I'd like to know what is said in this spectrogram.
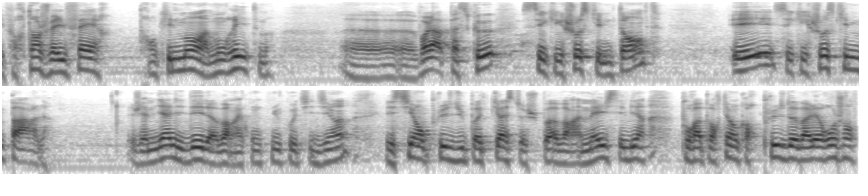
Et pourtant, je vais le faire tranquillement, à mon rythme. Euh, voilà, parce que c'est quelque chose qui me tente et c'est quelque chose qui me parle. J'aime bien l'idée d'avoir un contenu quotidien. Et si en plus du podcast, je peux avoir un mail, c'est bien pour apporter encore plus de valeur aux gens,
